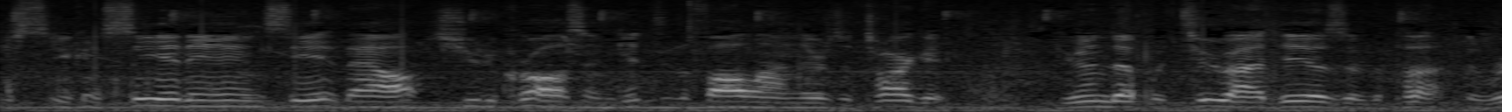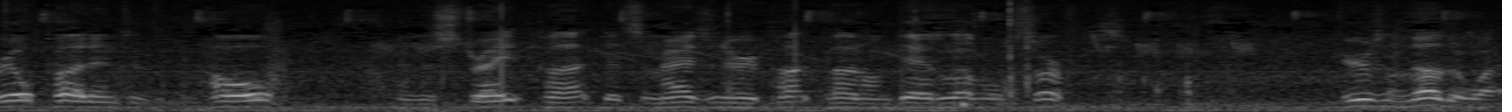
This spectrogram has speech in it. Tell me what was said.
You, you can see it in, see it out, shoot across, and get to the fall line. There's a target. You end up with two ideas of the putt: the real putt into the hole, and the straight putt that's imaginary putt putt on dead level surface. Here's another way.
